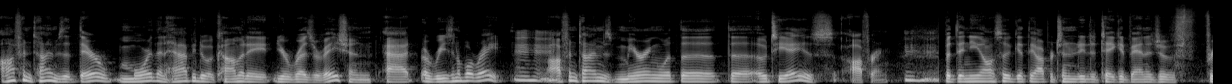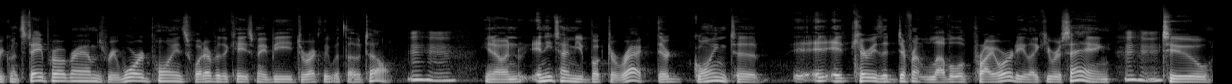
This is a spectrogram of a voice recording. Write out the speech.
oftentimes that they're more than happy to accommodate your reservation at a reasonable rate. Mm-hmm. Oftentimes mirroring what the, the OTA is offering. Mm-hmm. But then you also get the opportunity to take advantage of frequent stay programs, reward points, whatever the case may be, directly with the hotel. Mm-hmm. You know, and anytime you book direct, they're going to. It, it carries a different level of priority, like you were saying, mm-hmm. to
